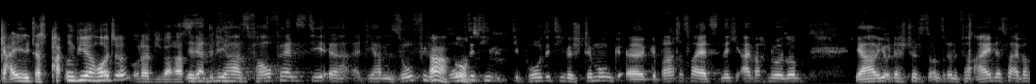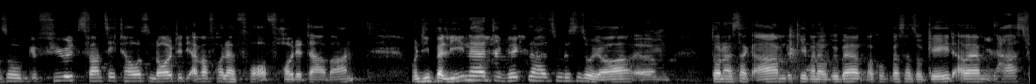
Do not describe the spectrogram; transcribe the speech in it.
geil, das packen wir heute? Oder wie war das? Ja, also die HSV-Fans, die, äh, die haben so viel ah, positiv, die positive Stimmung äh, gebracht. Das war jetzt nicht einfach nur so, ja, wir unterstützen unseren Verein. Das war einfach so gefühlt 20.000 Leute, die einfach voller Vorfreude da waren. Und die Berliner, die wirkten halt so ein bisschen so, ja, ähm, Donnerstagabend, ich gehe mal darüber, mal gucken, was da so geht. Aber HSV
